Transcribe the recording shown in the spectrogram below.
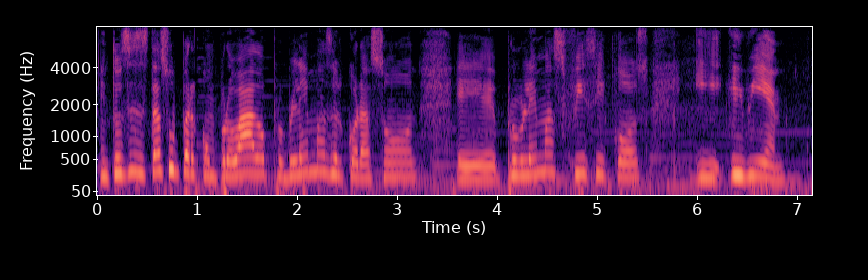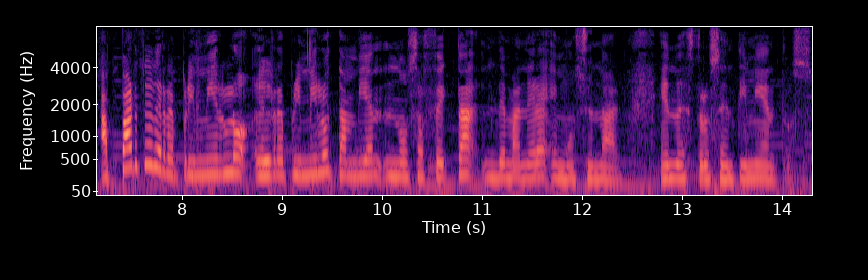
Entonces está súper comprobado, problemas del corazón, eh, problemas físicos y, y, bien. Aparte de reprimirlo, el reprimirlo también nos afecta de manera emocional, en nuestros sentimientos.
